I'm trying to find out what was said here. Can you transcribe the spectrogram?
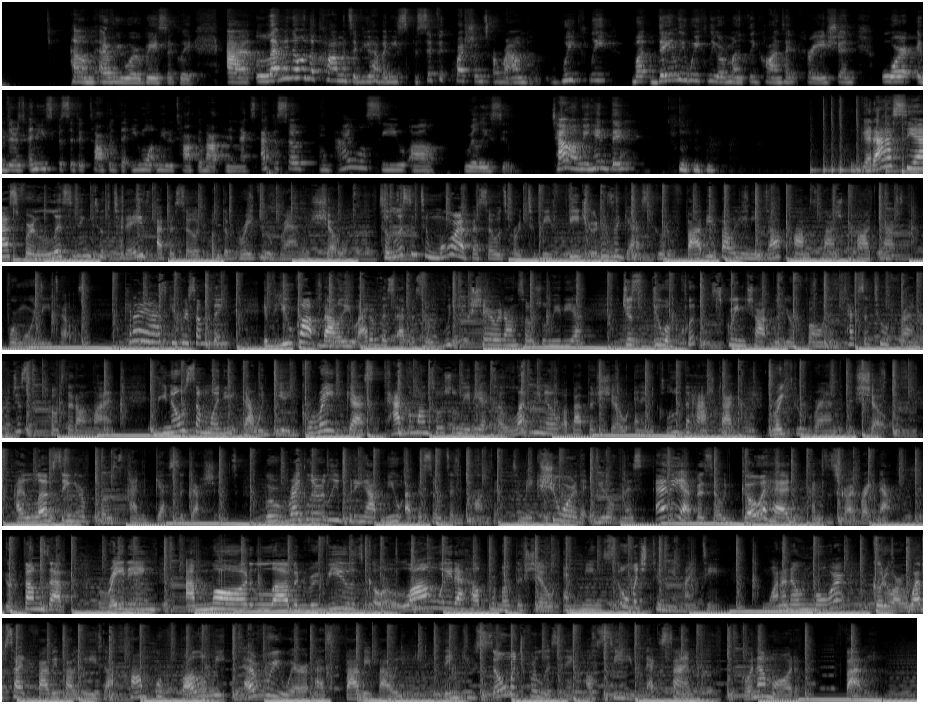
um, everywhere basically. Uh, let me know in the comments if you have any specific questions around weekly, mo- daily, weekly, or monthly content creation, or if there's any specific topic that you want me to talk about in the next episode. And I will see you all really soon. Ciao, mi gente. Gracias for listening to today's episode of the Breakthrough Brand Show. To listen to more episodes or to be featured as a guest, go to fabipaolini.com slash podcast for more details. Can I ask you for something? If you got value out of this episode, would you share it on social media? Just do a quick screenshot with your phone and text it to a friend or just post it online. If you know somebody that would be a great guest, tag them on social media to let me know about the show and include the hashtag Breakthrough Brand Show. I love seeing your posts and guest suggestions. We're regularly putting out new episodes and content. To make sure that you don't miss any episode, go ahead and subscribe right now. Your thumbs up, rating, amor, love, and reviews go a long way to help promote the show and mean so much to me and my team. Want to know more? Go to our website, fabipaolini.com, or follow me everywhere as Fabi Paolini. Thank you so much for listening. I'll see you next time. Con amor, Fabi.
